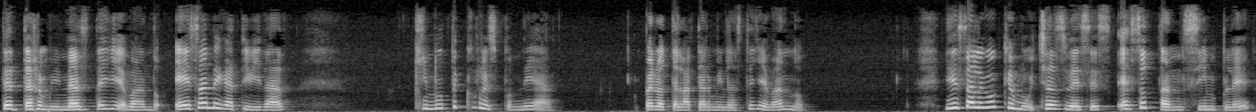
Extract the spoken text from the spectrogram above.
te terminaste llevando esa negatividad que no te correspondía, pero te la terminaste llevando. Y es algo que muchas veces, eso tan simple,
